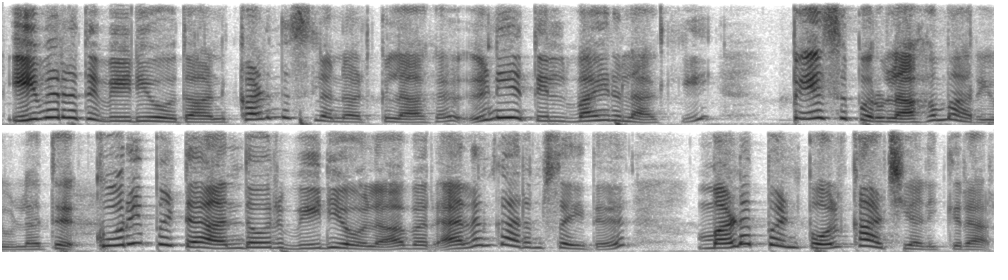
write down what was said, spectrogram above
இவரது வீடியோ தான் கடந்த சில நாட்களாக இணையத்தில் வைரலாகி பேசு பொருளாக மாறியுள்ளது. குறிப்பிட்ட அந்த ஒரு வீடியோல அவர் அலங்காரம் செய்து மணப்பெண் போல் காட்சியளிக்கிறார்.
